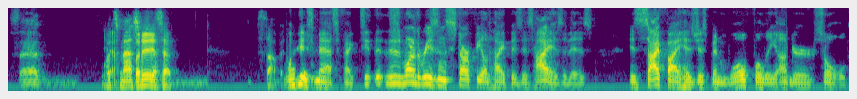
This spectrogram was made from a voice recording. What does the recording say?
Sad. Yeah. What's Mass? Effect? But Effect? it is sad. Stop it. What is Mass Effect? See, this is one of the reasons Starfield hype is as high as it is is sci-fi has just been woefully undersold.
